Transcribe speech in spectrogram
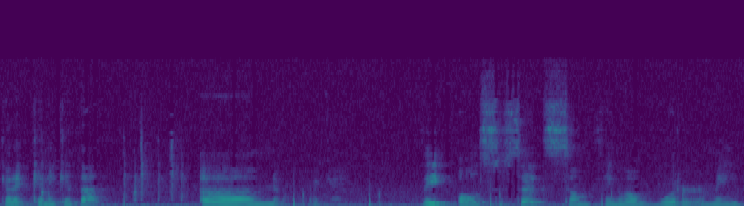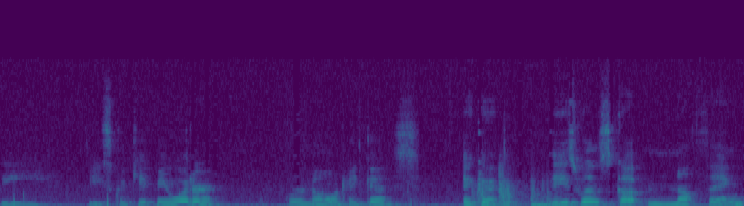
can I, can I get that? Um, no. Okay. They also said something about water. Maybe these could give me water? Or not, I guess. Okay. These ones got nothing.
